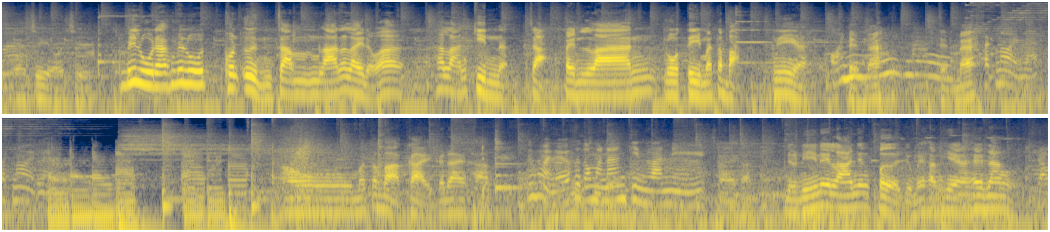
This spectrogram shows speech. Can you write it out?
มากโอจีโอจีไม่รู้นะ ไม่รู้คนอื่นจำร้านอะไรแต่ว่า ถ้าร้านกินอะจะเป็นร้านโรตีมัตตบะนี่ไงอ๋อเห็นไหมนี่เห็นไหมสักหน่อยไหมสักหน่อยไหมเอามัตตบะไก่ก็ได้ครับ ซึ่งสมัยนี้ก็คือต้องมานั่งกินร้านนี้ ใช่ครับ เดี๋ยวนี้ในร้านยังเปิดอยู่ไหมครับเฮียให้นั่งเจ้า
